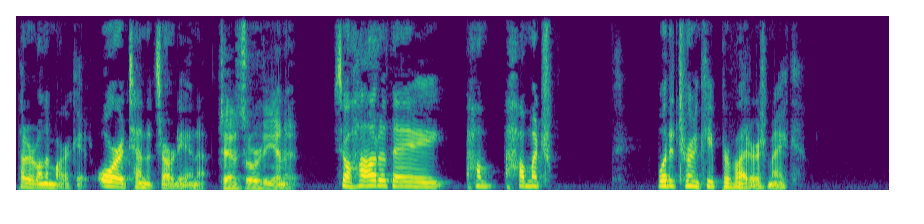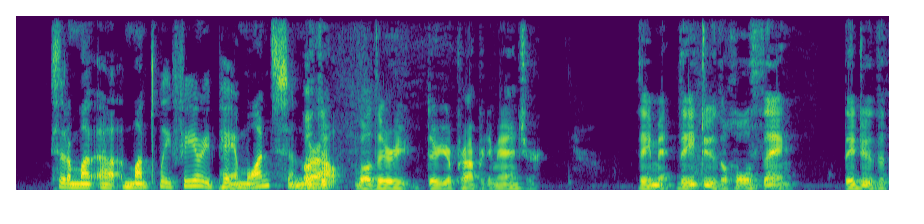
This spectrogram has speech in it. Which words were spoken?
Put it on the market. Or a tenant's already in it. Tenant's already in it. So how do they, how, how much, what do turnkey providers make? Is it a, a monthly fee or you pay them once and they're, they're out? Well, they're, they're your property manager. They, they do the whole thing. They do the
